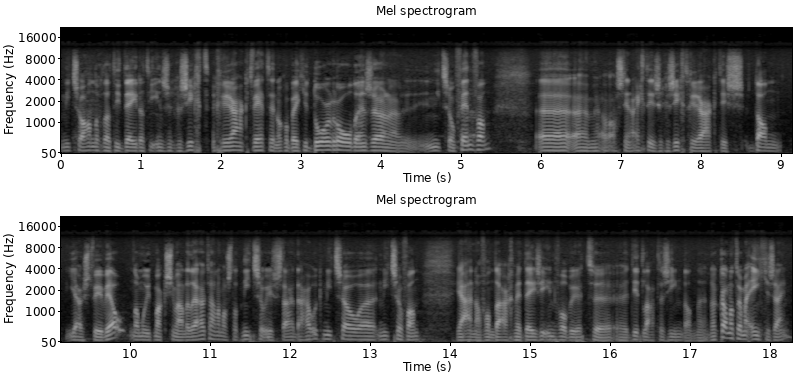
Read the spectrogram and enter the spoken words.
niet zo handig dat hij deed dat hij in zijn gezicht geraakt werd en nog een beetje doorrolde en zo. Nou, niet zo'n fan van. Uh, als hij nou echt in zijn gezicht geraakt is, dan juist weer wel. Dan moet je het maximale eruit halen. Maar als dat niet zo is, daar, daar hou ik niet zo, uh, niet zo van. Ja, en dan vandaag met deze invalbeurt uh, dit laten zien, dan, dan kan het er maar eentje zijn.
